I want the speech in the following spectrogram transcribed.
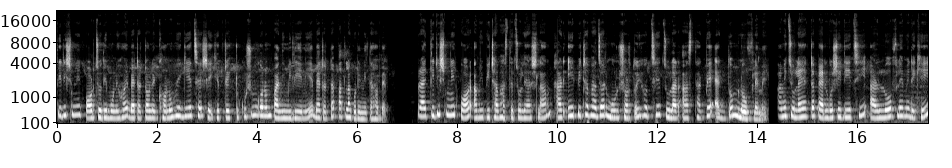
30 মিনিট পর যদি মনে হয় ব্যাটারটা অনেক ঘন হয়ে গিয়েছে, সেই ক্ষেত্রে একটু কুসুম গরম পানি মিলিয়ে নিয়ে ব্যাটারটা পাতলা করে নিতে হবে। প্রায় 30 মিনিট পর আমি পিঠা ভাজতে চলে আসলাম। আর এই পিঠা ভাজার মূল শর্তই হচ্ছে চুলার আঁচ থাকবে একদম লো ফ্লেমে আমি চুলায় একটা প্যান বসিয়ে দিয়েছি আর লো ফ্লেমে রেখেই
